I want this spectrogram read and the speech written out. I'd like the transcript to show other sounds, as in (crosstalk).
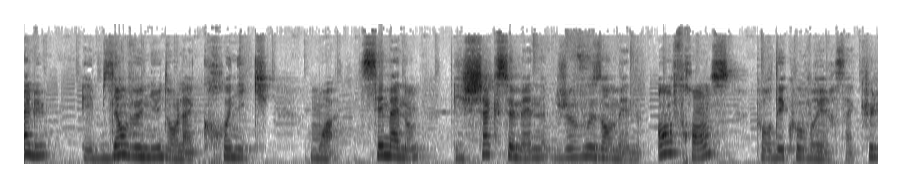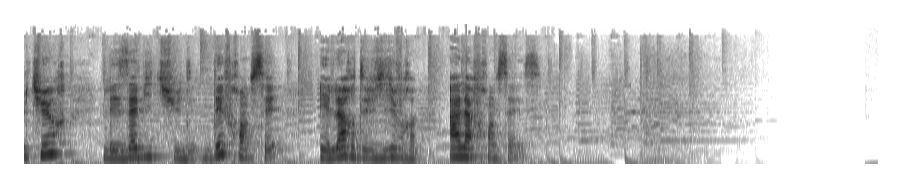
Salut et bienvenue dans la chronique. Moi, c'est Manon et chaque semaine, je vous emmène en France pour découvrir sa culture, les habitudes des Français et l'art de vivre à la française.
